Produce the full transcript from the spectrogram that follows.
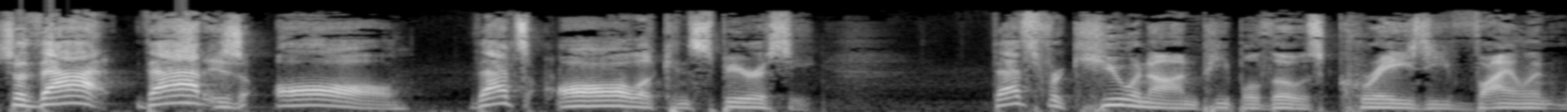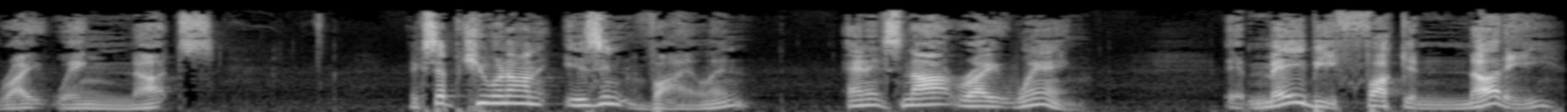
So that that is all that's all a conspiracy. That's for QAnon people, those crazy, violent right wing nuts. Except QAnon isn't violent and it's not right wing. It may be fucking nutty.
